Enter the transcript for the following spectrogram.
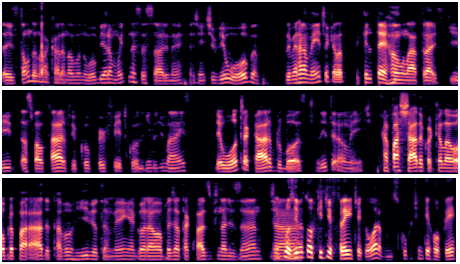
eles estão dando uma cara nova no Oba e era muito necessário, né? A gente viu o Oba, primeiramente aquela, aquele terrão lá atrás, que asfaltaram, ficou perfeito, ficou lindo demais. Deu outra cara pro Bosque, literalmente. A fachada com aquela obra parada tava horrível também. Agora a obra já tá quase finalizando. Já... Inclusive, eu tô aqui de frente agora, desculpa te interromper.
